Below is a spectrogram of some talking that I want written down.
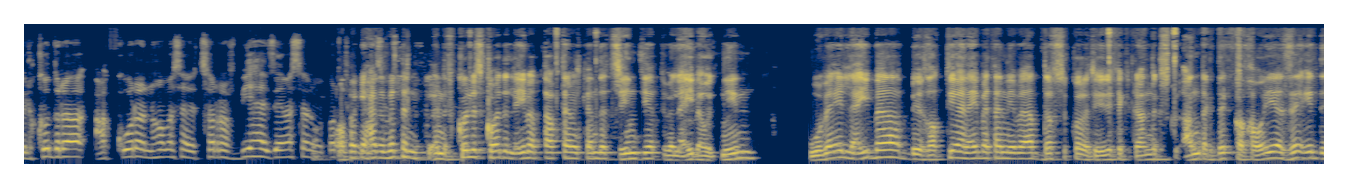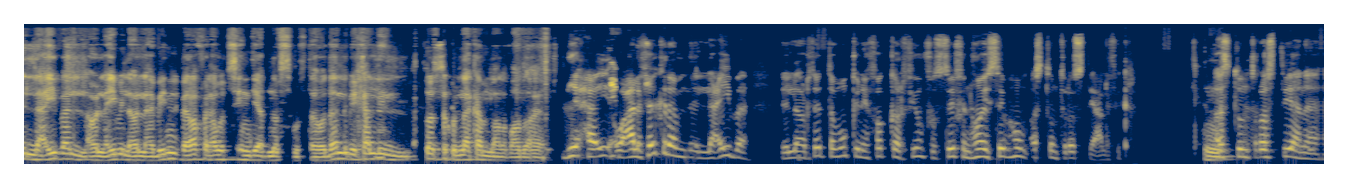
القدرة على الكورة إن هو مثلا يتصرف بيها زي مثلا فاكر حازم بس إن في كل squad اللعيبة بتعرف تعمل الكلام ده 90 دقيقة بتبقى لعيبة أو اتنين وباقي اللعيبة بيغطيها لعيبة تانية بقى بنفس ال quality دي الفكرة عندك عندك دكة قوية زائد اللعيبة ال- أو اللعيب أو اللاعبين اللي بيعرفوا يلعبوا 90 دقيقة بنفس المستوى. ده اللي بيخلي القصة كلها كاملة على بعضها يعني. دي حقيقة. وعلى فكرة من اللعيبة اللي أرتيتا ممكن يفكر فيهم في الصيف إن هو يسيبهم أستون تراستي على فكرة. مم. أستون تراستي أنا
